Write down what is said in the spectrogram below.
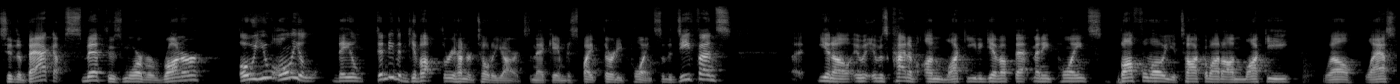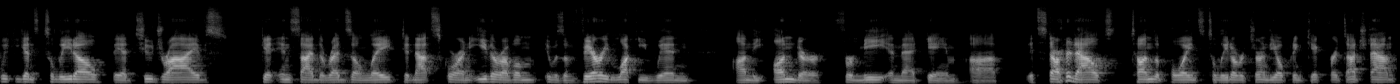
to the backup Smith, who's more of a runner. Oh, you only, they didn't even give up 300 total yards in that game despite 30 points. So the defense, uh, you know, it, it was kind of unlucky to give up that many points. Buffalo, you talk about unlucky. Well, last week against Toledo, they had two drives, get inside the red zone late, did not score on either of them. It was a very lucky win on the under for me in that game. Uh, it started out tons of points. Toledo returned the opening kick for a touchdown.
